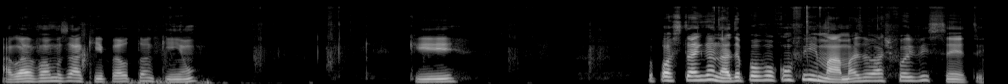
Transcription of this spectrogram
Agora vamos aqui para o tanquinho. Que eu posso estar enganado, depois vou confirmar, mas eu acho que foi Vicente.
